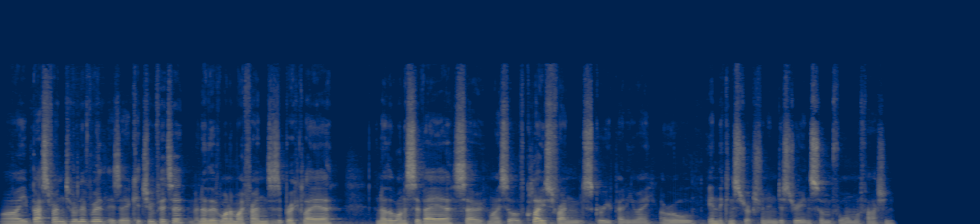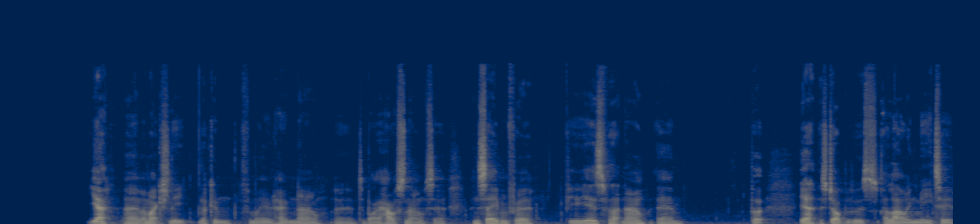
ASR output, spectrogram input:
My best friend who I live with is a kitchen fitter. Another one of my friends is a bricklayer. Another one a surveyor. So my sort of close friends group, anyway, are all in the construction industry in some form or fashion. Yeah, um, I'm actually looking for my own home now, uh, to buy a house now. So I've been saving for a few years for that now. Um, but yeah, this job was allowing me to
